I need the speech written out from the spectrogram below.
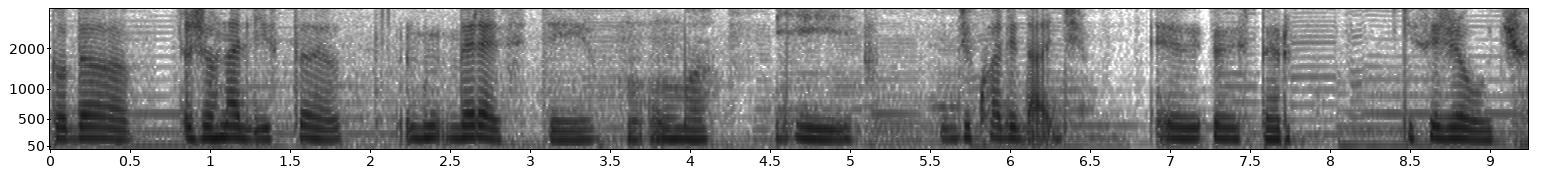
toda jornalista merece ter uma e de qualidade. Eu, eu espero que seja útil.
